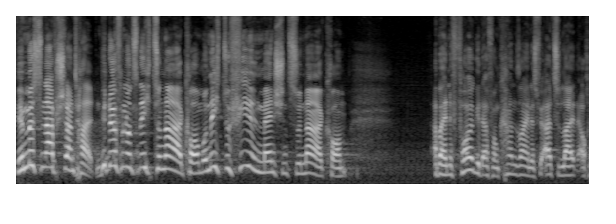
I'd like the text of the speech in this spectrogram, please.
Wir müssen Abstand halten. Wir dürfen uns nicht zu nahe kommen und nicht zu vielen Menschen zu nahe kommen. Aber eine Folge davon kann sein, dass wir allzu leid auch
